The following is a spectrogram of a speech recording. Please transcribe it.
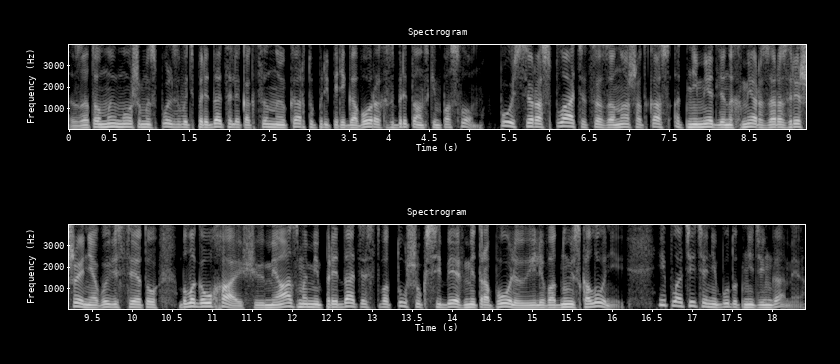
Зато мы можем использовать предателя как ценную карту при переговорах с британским послом. Пусть расплатится за наш отказ от немедленных мер за разрешение вывести эту благоухающую миазмами предательство тушу к себе в метрополию или в одну из колоний. И платить они будут не деньгами.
